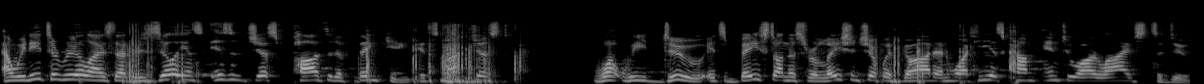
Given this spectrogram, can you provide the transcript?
And we need to realize that resilience isn't just positive thinking. It's not just what we do, it's based on this relationship with God and what He has come into our lives to do.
